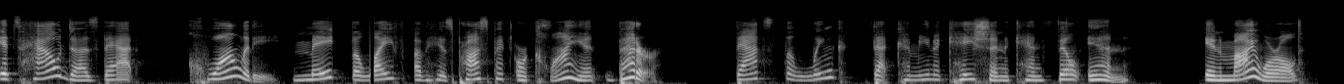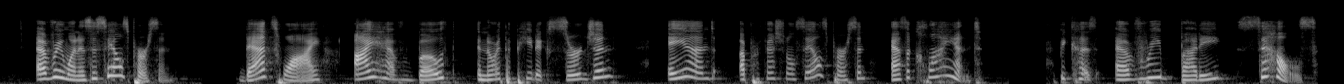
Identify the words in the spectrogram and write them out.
It's how does that quality make the life of his prospect or client better? That's the link that communication can fill in. In my world, everyone is a salesperson. That's why I have both an orthopedic surgeon and a professional salesperson as a client because everybody sells.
